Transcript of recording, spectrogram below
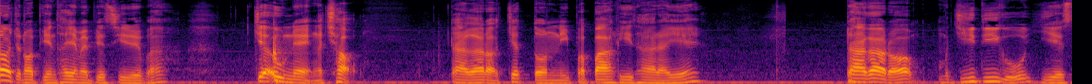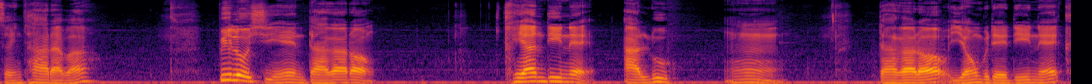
တော့ကျွန်တော်ပြင်ထားရမယ့်ပစ္စည်းတွေပါကြက်ဥနဲ့ငချောက်ဒါကတော့ကြက်တော်နီပပလှီးထားရရဲ့ဒါကတော့မကြီးတီးကိုရေစိမ်ထားတာပါပြီးလို့ရှိရင်ဒါကတော့ခရမ်းဒီနဲ့အာလူး อืมဒါကတော့ရုံးပဒေဒီနဲ့ခ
